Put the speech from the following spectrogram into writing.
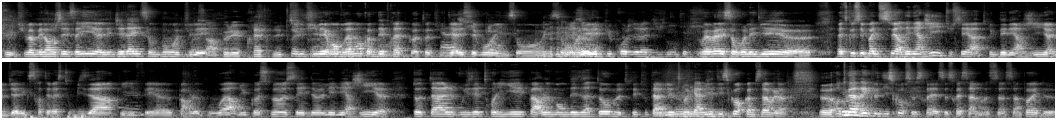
tu, tu vas mélanger. Ça y est, les Jedi, ils sont bons. Tu Ouais, les. C'est un peu les prêtres du truc. Tu, tu les rends vraiment comme des prêtres, quoi. Toi, tu te dis, Ah, allez, c'est bon, ils sont, ils sont Les plus proches de la divinité. Ouais, voilà, ils sont relégués. euh. Est-ce que c'est pas une sphère d'énergie Tu sais, un truc d'énergie, une vie extraterrestre tout bizarre qui Mm. fait euh, par le pouvoir du cosmos et de l'énergie euh, totale, vous êtes reliés par le monde des atomes. Sais, tout un vieux truc, un vieux discours comme ça, voilà. Euh, en tout cas, avec le discours, ce serait, ce serait sym- sy- sympa et de,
